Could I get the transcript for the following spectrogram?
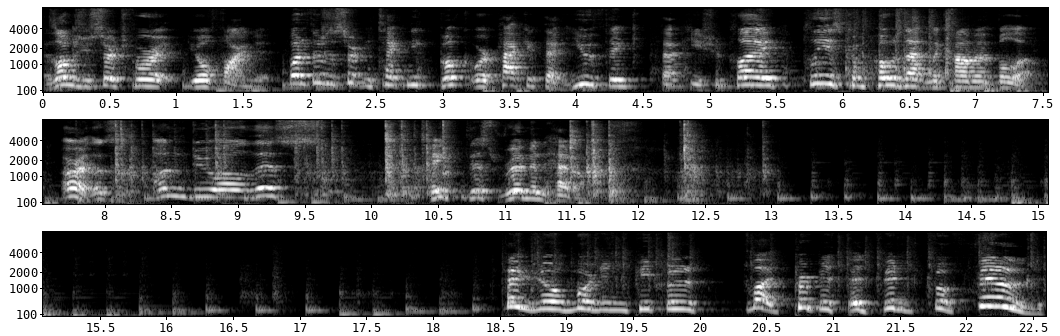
as long as you search for it, you'll find it. But if there's a certain technique book or packet that you think that he should play, please compose that in the comment below. All right, let's undo all this. Take this ribbon head off. Hello, morning people. My purpose has been fulfilled.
